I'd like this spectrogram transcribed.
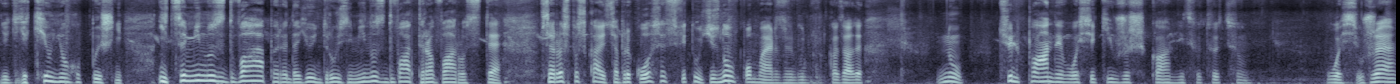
Які у нього пишні. І це мінус два передають, друзі. Мінус два трава росте. Все розпускається, абрикоси цвітуть. І знов померзли, буду казати. Ну, тюльпани ось які вже шикарні. Цю, цю, цю. Ось, уже.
